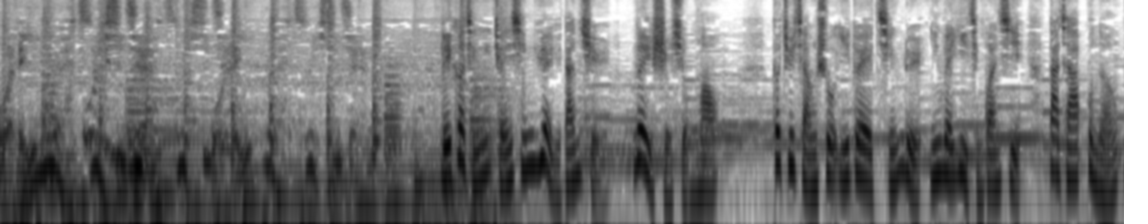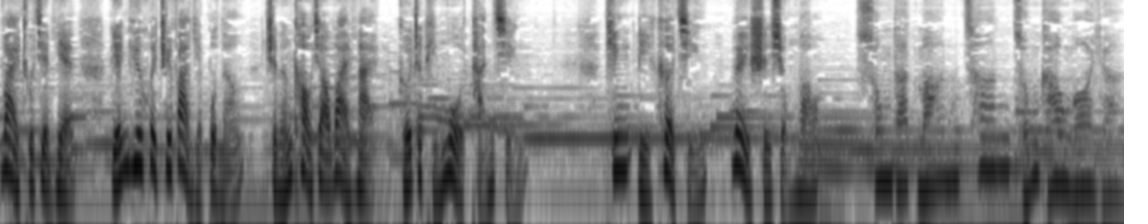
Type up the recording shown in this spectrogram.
我的音乐最新鲜，我的音乐最新鲜。李克勤全新粤语单曲《喂食熊猫》，歌曲讲述一对情侣因为疫情关系，大家不能外出见面，连约会吃饭也不能，只能靠叫外卖，隔着屏幕弹琴。听李克勤《喂食熊猫》。送达晚餐总靠爱人，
